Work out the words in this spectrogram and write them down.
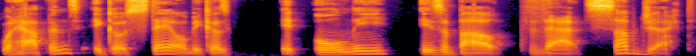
what happens? It goes stale because it only is about that subject.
